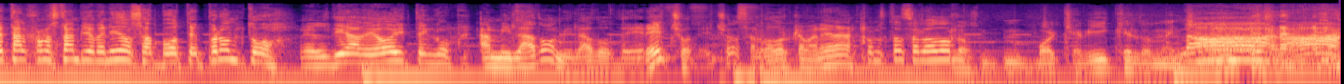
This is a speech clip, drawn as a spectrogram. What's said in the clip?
¿Qué tal? ¿Cómo están? Bienvenidos a Bote Pronto. El día de hoy tengo a mi lado, a mi lado derecho, de hecho, a Salvador Camarera. ¿Cómo estás, Salvador? Los bolcheviques, los mencheviques. No, no,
